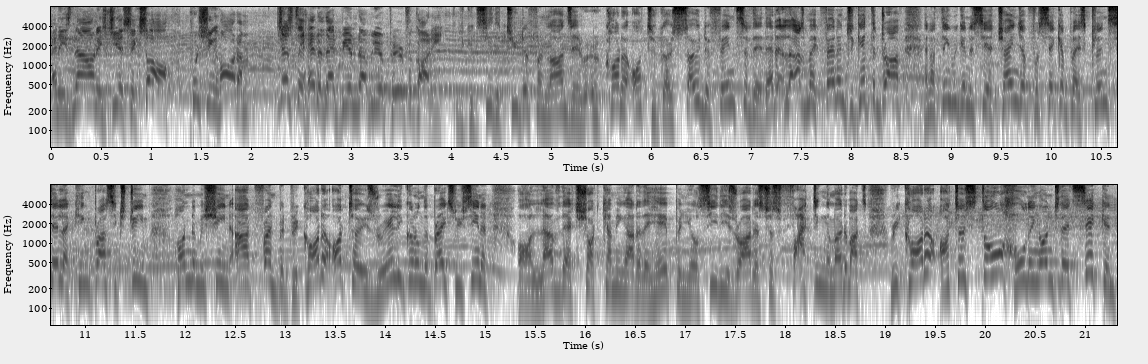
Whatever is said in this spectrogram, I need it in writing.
and he's now on his GSXR, pushing hard. I'm just ahead of that BMW of Purificati. You can see the two different lines there. Ricardo Otto goes so defensive there. That allows McFadden to get the drive, and I think we're going to see a change up for second place. Clint Seller, King Price Extreme, Honda Machine out front, but Ricardo Otto is really good on the brakes. We've seen it. Oh, I love that shot coming out of the hip, and you'll see these riders just fighting the motorbikes. Ricardo Otto still holding on to that second.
